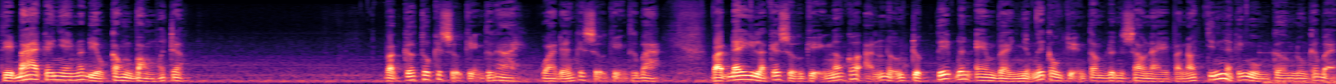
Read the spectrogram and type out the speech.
thì ba cây nhang nó đều cong vòng hết trơn và kết thúc cái sự kiện thứ hai qua đến cái sự kiện thứ ba. Và đây là cái sự kiện nó có ảnh hưởng trực tiếp đến em về những cái câu chuyện tâm linh sau này và nó chính là cái nguồn cơn luôn các bạn.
